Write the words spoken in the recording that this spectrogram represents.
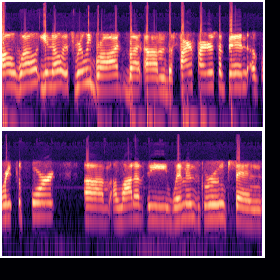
Oh well, you know it's really broad, but um, the firefighters have been a great support. Um, a lot of the women's groups and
